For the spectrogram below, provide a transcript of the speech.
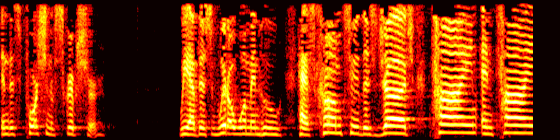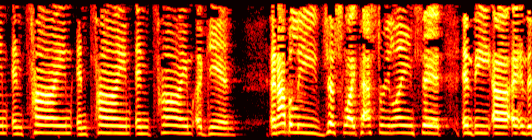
In this portion of scripture, we have this widow woman who has come to this judge time and time and time and time and time again. And I believe, just like Pastor Elaine said in the uh, in the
